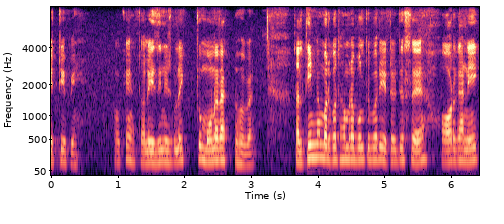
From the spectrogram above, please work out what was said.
এটিপি ওকে? তাহলে এই জিনিসগুলো একটু মনে রাখতে হবে। তাহলে তিন নাম্বার কথা আমরা বলতে পারি, এটা হইতেছে অর্গানিক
